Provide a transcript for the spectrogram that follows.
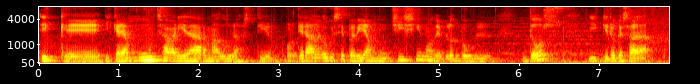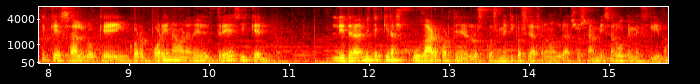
y que, y que haya mucha variedad de armaduras, tío. Porque era algo que se pedía muchísimo de Blood Bowl 2 y quiero que, que es algo que incorporen ahora en el 3 y que literalmente quieras jugar por tener los cosméticos y las armaduras. O sea, a mí es algo que me flipa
